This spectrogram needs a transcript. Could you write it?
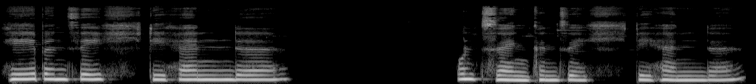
heben sich die Hände und senken sich die Hände.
